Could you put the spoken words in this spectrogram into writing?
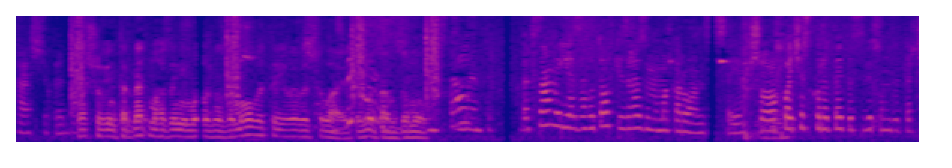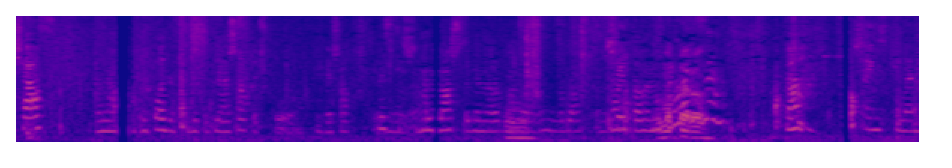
краще придбати. Те, що в інтернет-магазині можна замовити, і ви висилаєте. Ну там замов. Так. Так само є заготовки зразу на макаронці. Якщо хоче скоротити собі кондитер час, вона приходить собі, купляє шапочку, дві шапочки, ганаш собі на роботу, будь ласка, вже готовий Макарон. макарон. Так. Інструмент.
